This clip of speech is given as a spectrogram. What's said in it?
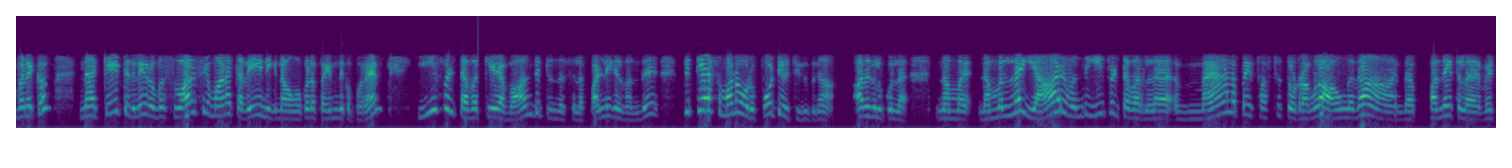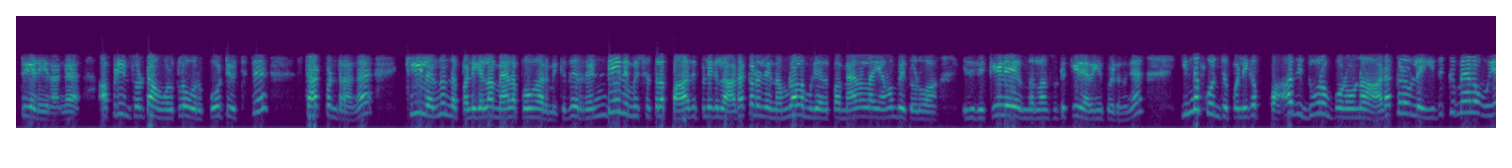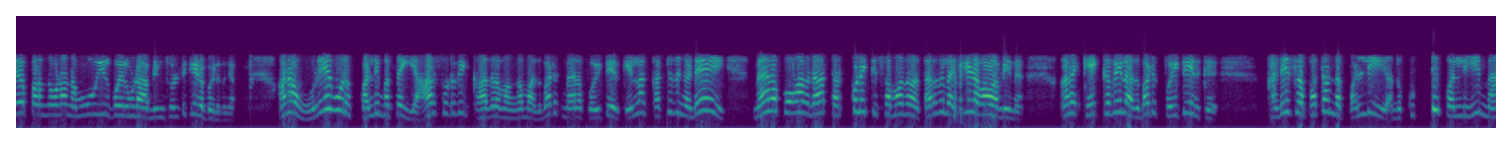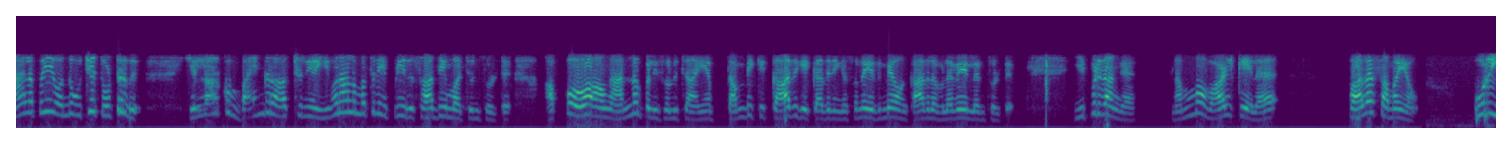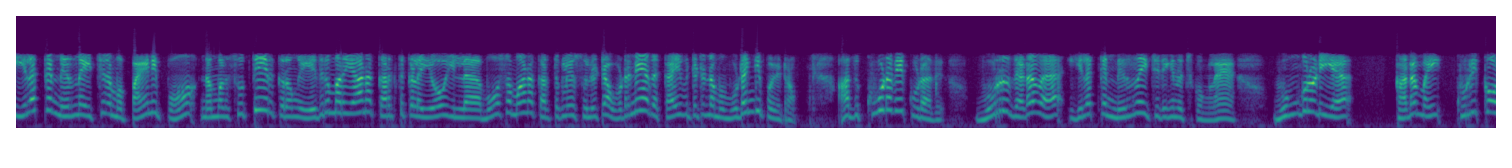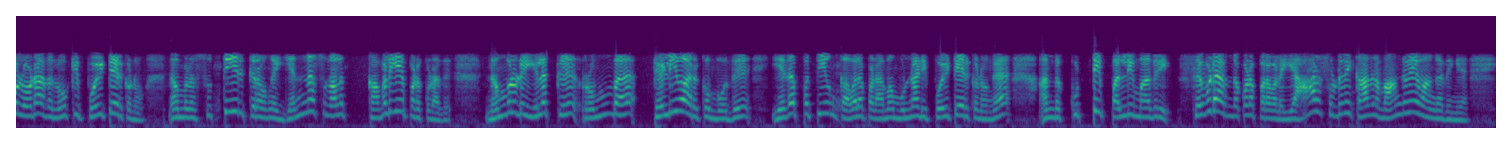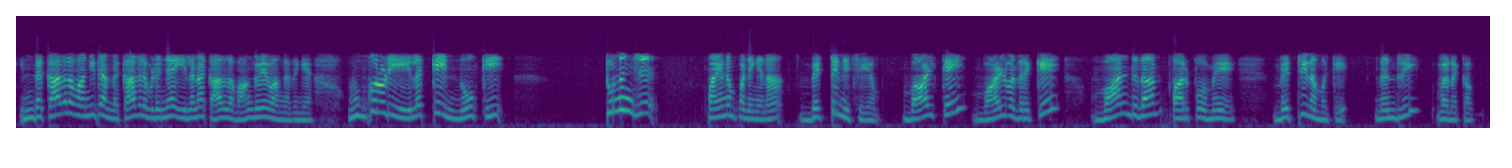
வணக்கம். நான் கேட்டதுலேயே ரொம்ப சுவாரஸ்யமான கதையை இன்னைக்கு நான் உங்க கூட பகிர்ந்துக்க போறேன். ஈஃபில் டவர் கீழே வாழ்ந்துட்டு இருந்த சில பள்ளிகள் வந்து வித்தியாசமான ஒரு போட்டி வச்சுக்குதுங்க. அதுகளுக்குள்ள நம்ம நம்மள யாரு வந்து ஈஃபில் டவர்ல மேல போய் ஃபர்ஸ்ட் தொடுறாங்களோ அவங்க தான் இந்த பந்தயத்துல வெற்றி அடைகிறாங்க அப்படின்னு சொல்லிட்டு அவங்களுக்குள்ள ஒரு கீழ இருந்து அந்த பள்ளிகள்லாம் மேல போக ஆரம்பிக்குது. ரெண்டே நிமிஷத்துல பாதி பள்ளிகள் அடக்கடலை நம்மளால முடியாதுப்பா மேல எல்லாம் ஏமா போய் தொடுவான்? இதுக்கு கீழே இருந்துடலாம் சொல்லிட்டு கீழே இறங்கி போயிடுதுங்க. இன்னும் கொஞ்சம் பள்ளிக பாதி தூரம் போனோம்னா அடக்கடவுல இதுக்கு மேல உயர பறந்தோம்னா நம்ம உயிர் போயிருமுடா அப்படின்னு சொல்லிட்டு கீழே போயிடுதுங்க. ஆனா ஒரே ஒரு பள்ளி மத்த யார் சொல்றதையும் காதல வாங்காம அது பாட்டுக்கு மேல போயிட்டே இருக்கு. எல்லாம் கத்துதுங்க டேய் மேல போகாதடா தற்கொலைக்கு சமாதானம் தருதுல கீழே வா அப்படின்னு. ஆனா கேட்கவே இல்லை அது பாட்டுக்கு போயிட்டே இருக்கு. கடைசியில பார்த்தா அந்த பள்ளி அந்த குட்டி பள்ளி மேல போய் வந்து உச்சியை தொட்டுருது. எல்லாருக்கும் பயங்கர ஆச்சரியம். இவனால மாத்திரம் எப்படி இது சாத்தியமாச்சுன்னு சொல்லிட்டு. அப்போ அவங்க அண்ணன் பள்ளி சொல்லிச்சான் என் தம்பிக்கு காது கேட்காது நீங்க சொன்ன எதுவுமே அவன் காதுல விழவே இல்லைன்னு சொல்லிட்டு. இப்படிதாங்க நம்ம வாழ்க்கையில பல சமயம் ஒரு இலக்கை நிர்ணயிச்சு நம்ம பயணிப்போம். நம்மளை சுத்தி இருக்கிறவங்க எதிர்மறையான கருத்துக்களையோ இல்ல மோசமான கருத்துக்களையோ சொல்லிட்டா உடனே அதை கைவிட்டுட்டு நம்ம முடங்கி போயிடுறோம். அது கூடவே கூடாது. ஒரு தடவை இலக்கை நிர்ணயிச்சிட்டீங்கன்னு வச்சுக்கோங்களேன். உங்களுடைய கடமை குறிக்கோளோட அதை நோக்கி போயிட்டே இருக்கணும். நம்மளை சுத்தி இருக்கிறவங்க என்ன சொன்னாலும் கவலையே படக்கூடாது. நம்மளுடைய இலக்கு ரொம்ப தெளிவா இருக்கும்போது எதை பத்தியும் கவலைப்படாம முன்னாடி போயிட்டே இருக்கணுங்க. அந்த குட்டி பள்ளி மாதிரி செவிடா இருந்தா கூட பரவாயில்ல. யார் சொல்றதே காதல வாங்கவே வாங்காதீங்க. இந்த காதல வாங்கிட்டு அந்த காதல விடுங்க இல்லைன்னா காதல வாங்கவே வாங்காதீங்க. உங்களுடைய இலக்கை நோக்கி துணிஞ்சு பயணம் பண்ணீங்கன்னா வெற்றி நிச்சயம். வாழ்க்கை வாழ்வதற்கே வாழ்ந்துதான் பார்ப்போமே. வெற்றி நமக்கே. நன்றி வணக்கம்.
